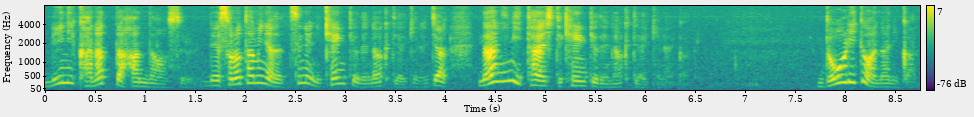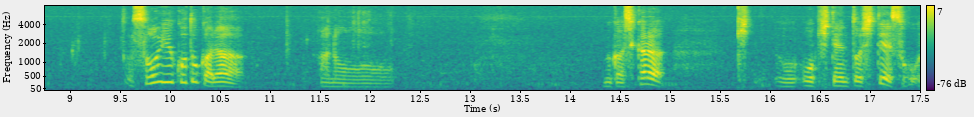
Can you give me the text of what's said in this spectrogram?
理にかなった判断をする。でそのためには常に謙虚でなくてはいけない。じゃあ何に対して謙虚でなくてはいけないか。道理とは何か。そういうことからあの昔からを起点としてそこ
